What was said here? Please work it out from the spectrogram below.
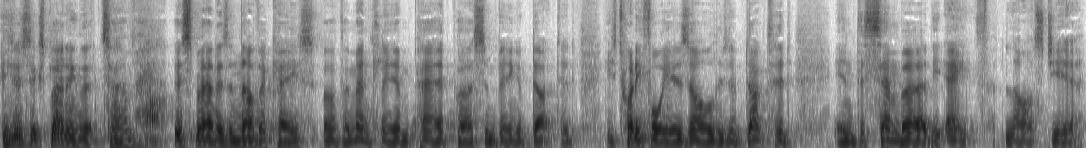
he's just explaining that um, this man is another case of a mentally impaired person being abducted. He's 24 years old, he was abducted in December the 8th last year.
